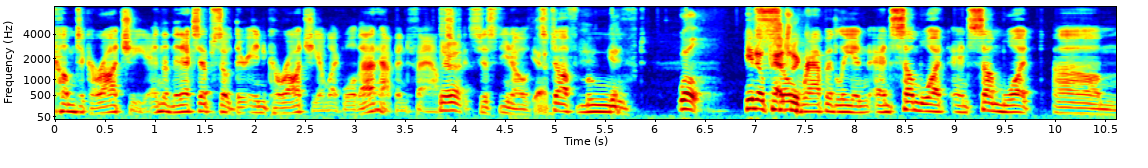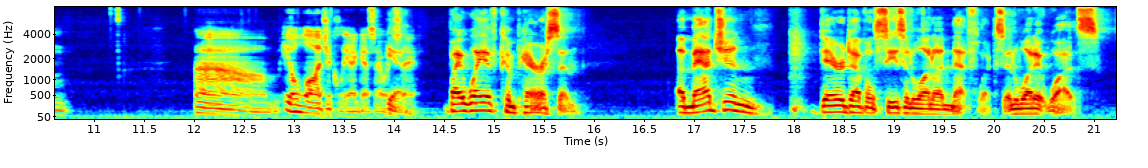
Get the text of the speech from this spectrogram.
come to Karachi and then the next episode they're in Karachi I'm like well that happened fast Yeah. it's just you know Yeah. stuff moved Well, you know, Patrick. so rapidly and and somewhat and somewhat um um illogically I guess I would Yeah. say By way of comparison, imagine Daredevil season one on Netflix and what it was.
